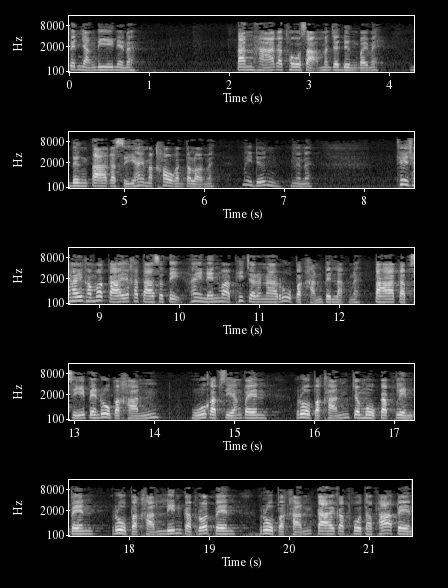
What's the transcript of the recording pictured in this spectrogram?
เป็นอย่างดีเนี่ยนะตันหากับโทสะมันจะดึงไปไหมดึงตากับสีให้มาเข้ากันตลอดไหมไม่ดึงเนี่ยนะที่ใช้คำว่ากายคตาสติ ให้เน้นว่าพิจารณารูปประขันเป็นหลักนะตากับสีเป็นรูปประขันหูกับเสียงเป็นรูปประขันจมูกกับกลิ่นเป็นรูปประขันลิ้นกับรสเป็นรูปประขันกายกับโพธพะเป็น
